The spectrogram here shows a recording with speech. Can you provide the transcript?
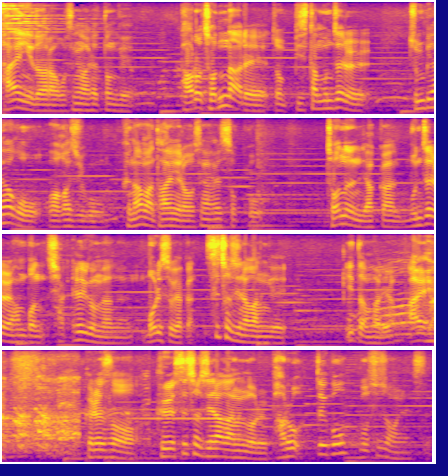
다행이다라고 생각을 했던 게 바로 전날에 좀 비슷한 문제를 준비하고 와가지고 그나마 다행이라고 생각했었고 저는 약간 문제를 한번 샥 읽으면 머릿속에 약간 스쳐 지나가는 게 있단 말이에요. 아예 그래서 그 스쳐 지나가는 거를 바로 뜨고 수정을 했어요.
